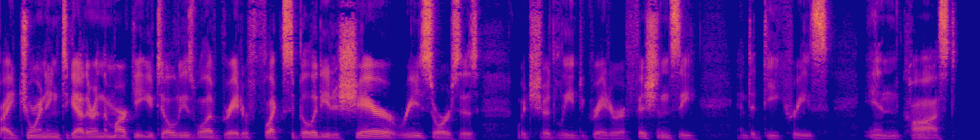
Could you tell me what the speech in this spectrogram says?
By joining together in the market, utilities will have greater flexibility to share resources, which should lead to greater efficiency and a decrease in cost.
